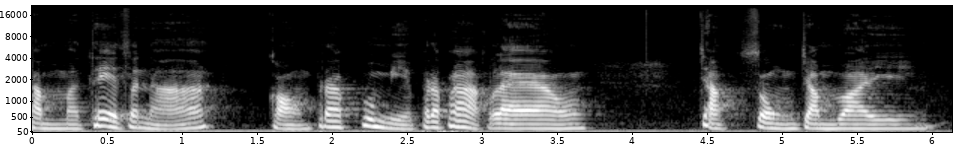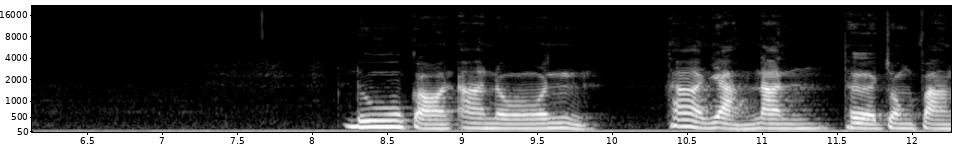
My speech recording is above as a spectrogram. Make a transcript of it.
ธรรมเทศนา ของพระผู้มีพระภาคแล้วจักทรงจำไว้ ดูก่อนอานนท์ถ้าอย่างนั้นเธอจงฟัง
